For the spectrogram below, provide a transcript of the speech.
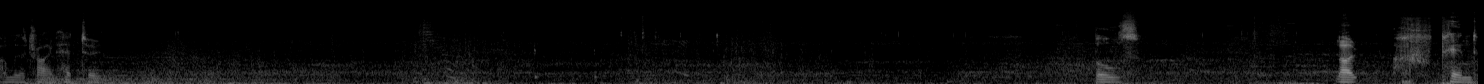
I'm going to try and head to. Balls. No. Pinned.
